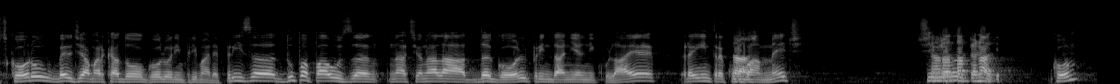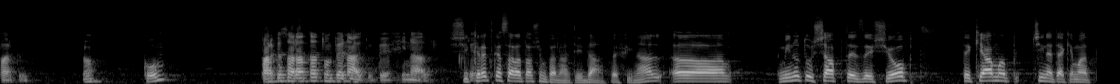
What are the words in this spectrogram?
scorul, Belgia a marcat două goluri în prima repriză. După pauză, naționala dă gol prin Daniel Niculae, reintră cumva da. în meci. Și a minut... ratat penalti. Cum? Parcă, nu? Cum? Parcă s-a ratat un penalti pe final. Și cred, cred că s-a ratat și un penalti, da, pe final. Uh, minutul 78, te cheamă, cine te-a chemat?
